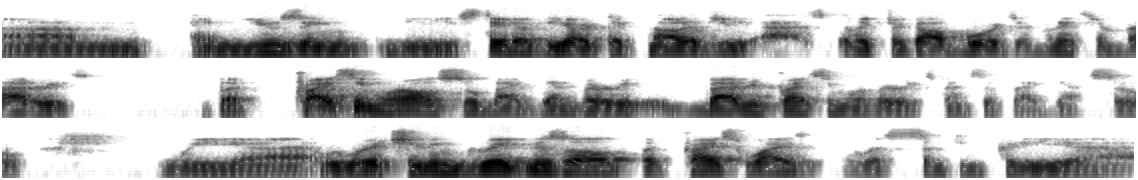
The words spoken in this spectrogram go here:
um, and using the state-of-the-art technology as electric outboards and lithium batteries. But pricing were also back then very battery pricing were very expensive back then. So we uh, we were achieving great result, but price-wise, it was something pretty uh,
